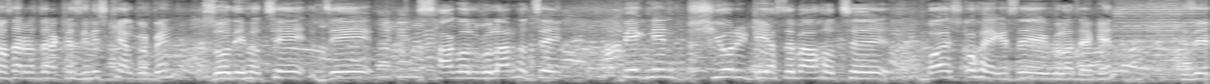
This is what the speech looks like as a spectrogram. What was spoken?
সচরাচর একটা জিনিস খেয়াল করবেন, যদি হচ্ছে যে ছাগলগুলার হচ্ছে প্রেগনেন্ট শিওরিটি আছে বা হচ্ছে বয়স্ক হয়ে গেছে, এগুলো দেখেন, যে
